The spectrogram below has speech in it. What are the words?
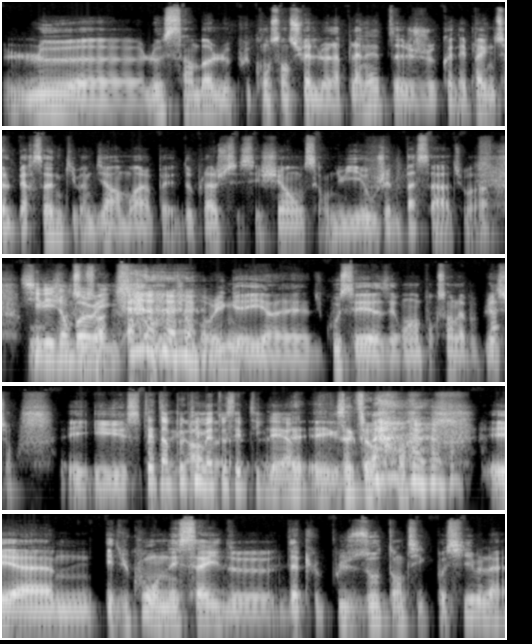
le, euh, le symbole le plus consensuel de la planète. Je connais pas une seule personne qui va me dire, ah, moi, la paillote de plage, c'est- chiant, c'est ennuyé, ou j'aime pas ça, tu vois. Si ou les gens boring. Les gens boring, et euh, du coup, c'est 0,1% de la population. Et, et c'est Peut-être un peu climato-sceptique, d'ailleurs. Exactement. Et, et du coup, on essaye d'être le plus authentique possible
